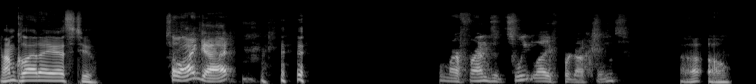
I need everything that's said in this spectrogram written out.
I'm glad I asked too. so I got from our friends at Sweet Life Productions. Uh oh.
